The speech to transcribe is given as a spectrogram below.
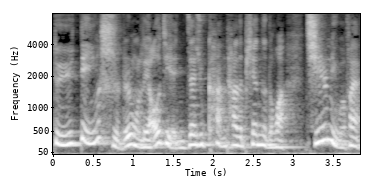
对于电影史的这种了解，你再去看他的片子的话，其实你会发现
